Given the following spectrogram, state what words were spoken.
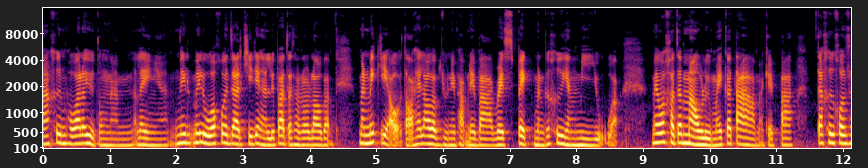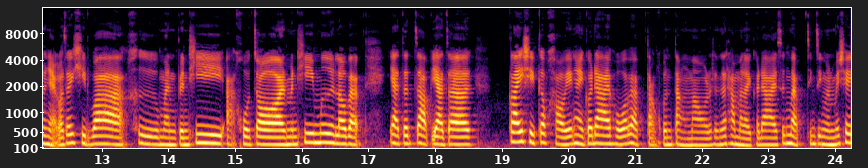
มากขึ้น เพราะว่าเราอยู่ตรงนั้นอะไรอย่างเงี้ยไม่ไม่รู้ว่าควรจะคิดอย่างนั้นหรือเปล่าแต่สำหรับเราแบบ มันไม่เกี่ยวต่อให้เราแบบอยู่ในผับในบาร์ respect มันก็คือยังมีอยู่อะไม่ว่าเขาจะเมาหรือไม่ก็ตามอะเก็ตปะ แต่คือคนส่วนใหญ่ก็จะคิดว่าคือมันเป็นที่อะโคจรมันที่มืดเราแบบ อยากจะจับอยากจะใกล้ชิดกับเขายังไงก็ได้ เพราะว่าแบบต่างคนต่างเมาแล้วฉันจะทำอะไรก็ได้ ซึ่งแบบจริง ๆ มันไม่ใช่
